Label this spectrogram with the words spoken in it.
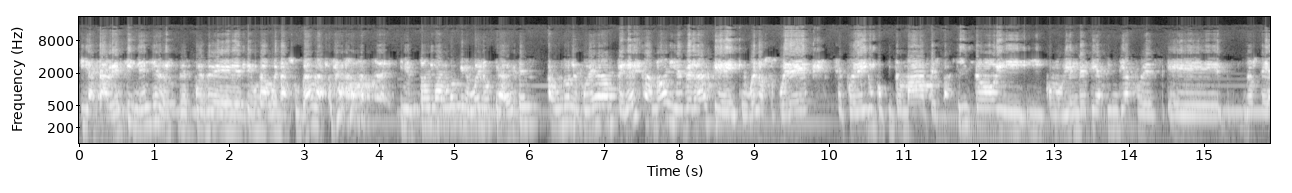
y acabé sin ellos después de, una buena sudada. y esto es algo que, bueno, que a veces a uno le puede dar pereza, ¿no? Y es verdad que, bueno, se puede, se puede ir un poquito más despacito y, como bien decía Cintia, pues, eh, no sé,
